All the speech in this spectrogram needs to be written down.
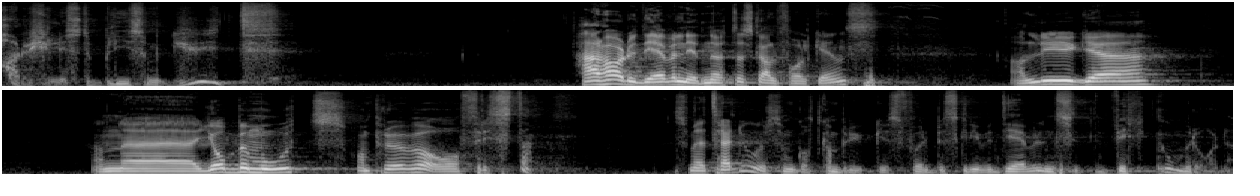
Har du ikke lyst til å bli som Gud? Her har du djevelen i et nøtteskall, folkens. Han lyger, han øh, jobber mot, han prøver å friste. Som er et tredje ord som godt kan brukes for å beskrive djevelens virkeområde.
